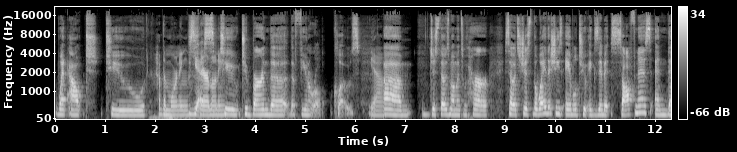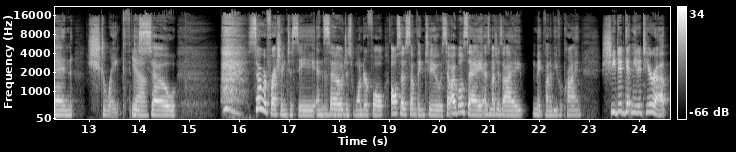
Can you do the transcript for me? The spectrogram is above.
went out to have the morning yes ceremony. to to burn the the funeral clothes yeah. um just those moments with her so it's just the way that she's able to exhibit softness and then strength Yeah. is so so refreshing to see and Mm-hmm. so just wonderful also something too so i will say as much as i make fun of you for crying she did get me to tear up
